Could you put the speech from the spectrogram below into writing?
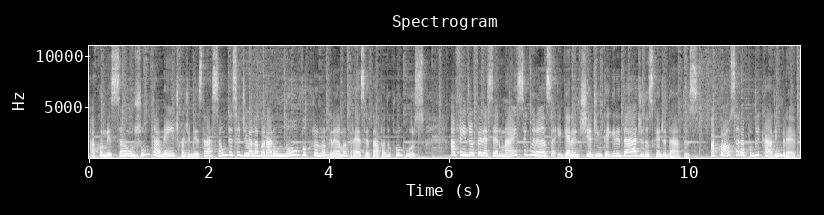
A comissão, juntamente com a administração, decidiu elaborar um novo cronograma para essa etapa do concurso, a fim de oferecer mais segurança e garantia de integridade dos candidatos, a qual será publicada em breve.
